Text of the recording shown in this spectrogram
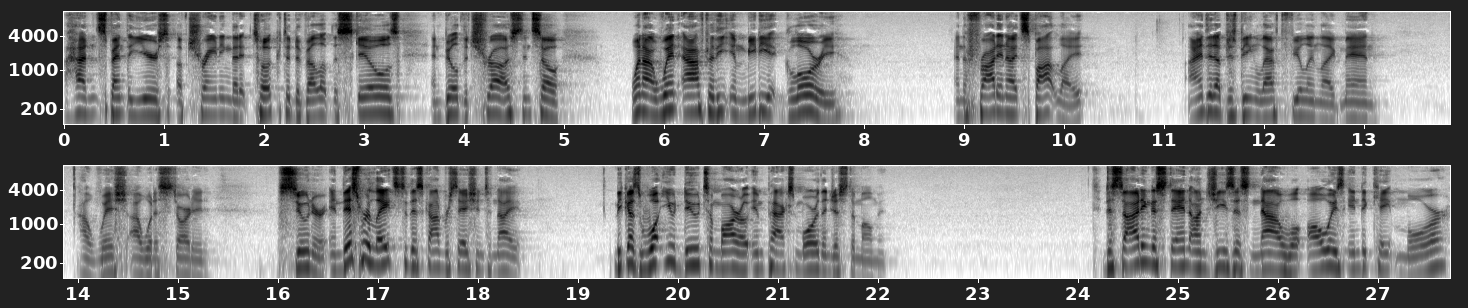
I hadn't spent the years of training that it took to develop the skills and build the trust. And so when I went after the immediate glory and the Friday night spotlight, I ended up just being left feeling like, man, I wish I would have started sooner. And this relates to this conversation tonight because what you do tomorrow impacts more than just a moment. Deciding to stand on Jesus now will always indicate more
